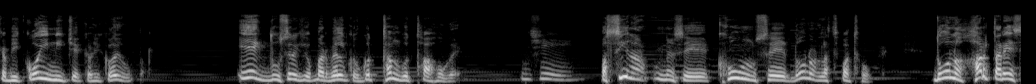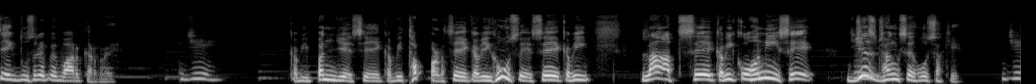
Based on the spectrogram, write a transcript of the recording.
कभी कोई नीचे कभी कोई ऊपर। एक दूसरे के ऊपर बिल्कुल गुत्थम गुत्था हो गए। जी। पसीना में से खून से दोनों लथपथ हो गए। दोनों हर तरह से एक दूसरे पे वार कर रहे जी। कभी पंजे से कभी थप्पड़ से कभी घूंसे से कभी लात से कभी कोहनी से जिस ढंग से हो सके। जी।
